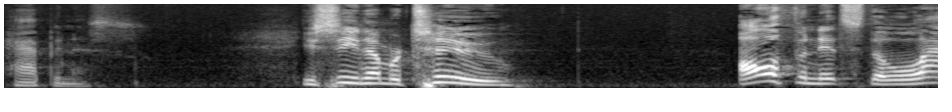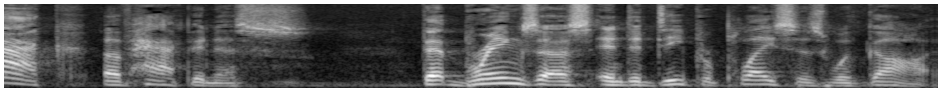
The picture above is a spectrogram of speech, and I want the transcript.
Happiness. You see, number two, often it's the lack of happiness that brings us into deeper places with God.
